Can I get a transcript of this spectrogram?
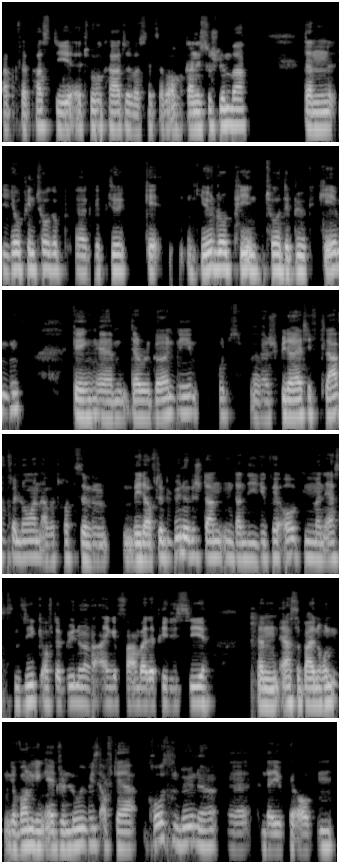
knapp verpasst die äh, Tourkarte, was jetzt aber auch gar nicht so schlimm war. Dann European Tour, äh, European Tour Debüt gegeben gegen ähm, Daryl Gurney. Gut, äh, Spiel relativ klar verloren, aber trotzdem wieder auf der Bühne gestanden. Dann die UK Open, meinen ersten Sieg auf der Bühne eingefahren bei der PDC dann erste beiden Runden gewonnen gegen Adrian Lewis auf der großen Bühne äh, in der UK Open,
